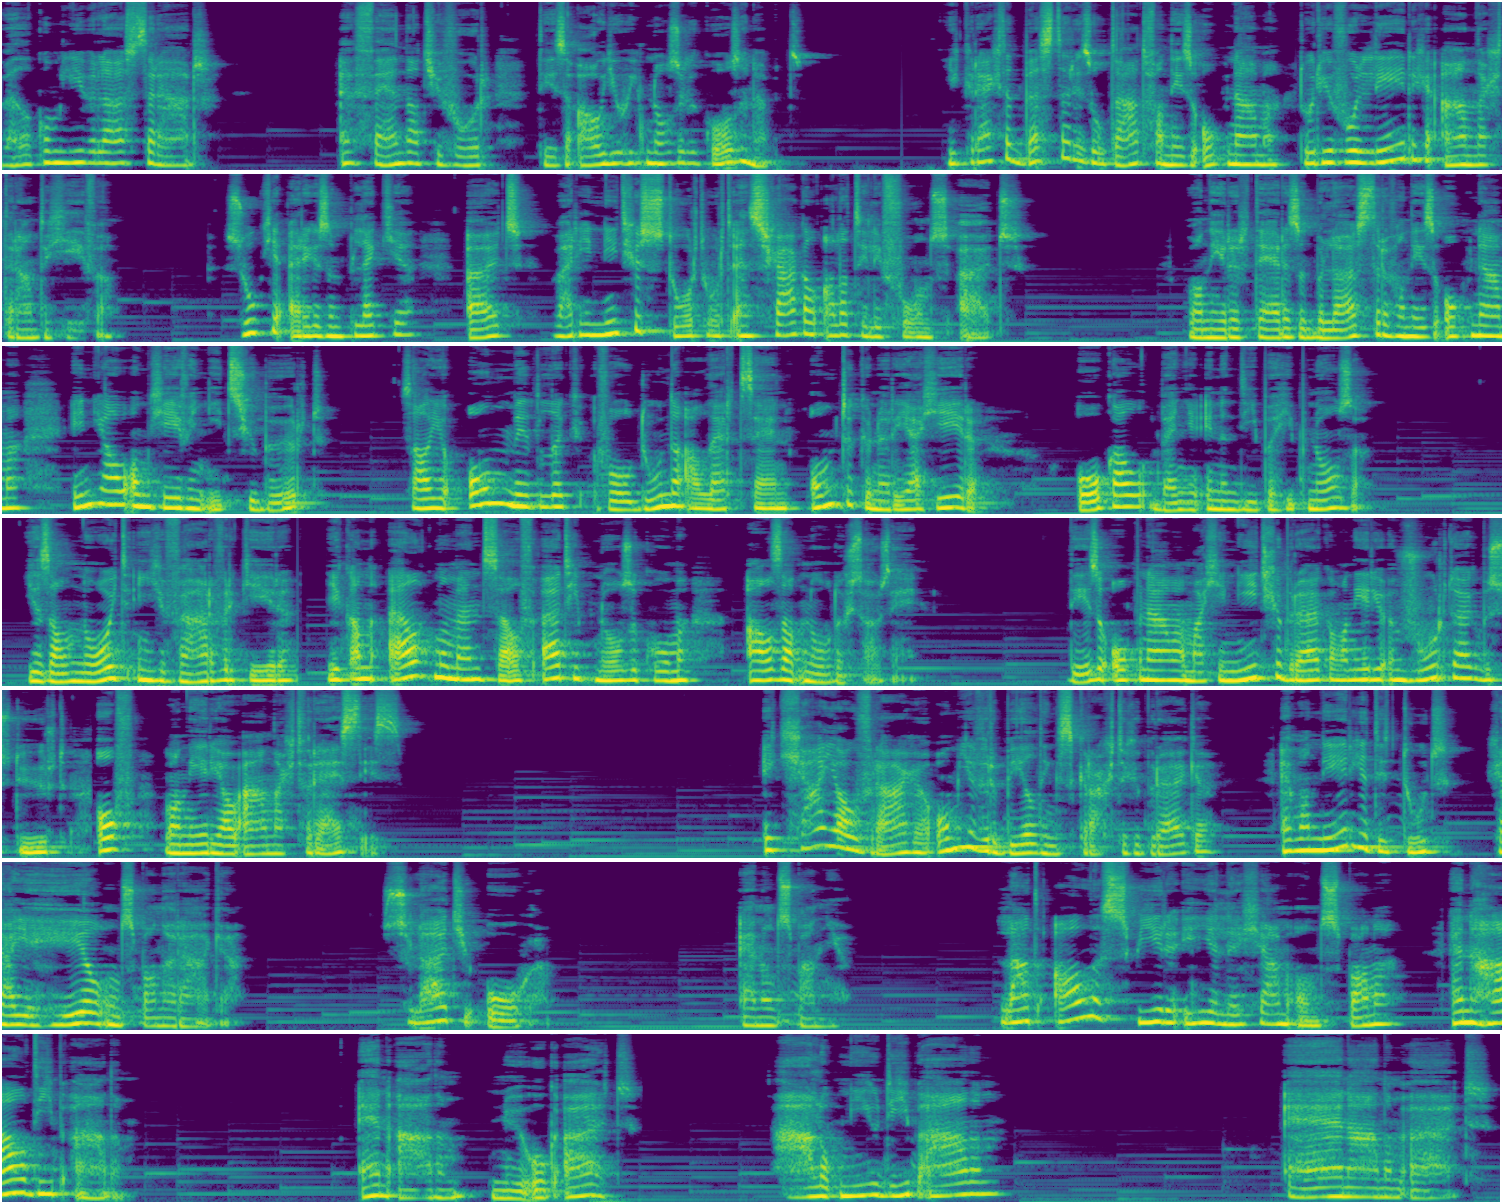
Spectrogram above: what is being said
Welkom, lieve luisteraar. En fijn dat je voor deze audiohypnose gekozen hebt. Je krijgt het beste resultaat van deze opname door je volledige aandacht eraan te geven. Zoek je ergens een plekje uit waar je niet gestoord wordt en schakel alle telefoons uit. Wanneer er tijdens het beluisteren van deze opname in jouw omgeving iets gebeurt, zal je onmiddellijk voldoende alert zijn om te kunnen reageren, ook al ben je in een diepe hypnose. Je zal nooit in gevaar verkeren, je kan elk moment zelf uit hypnose komen als dat nodig zou zijn. Deze opname mag je niet gebruiken wanneer je een voertuig bestuurt of wanneer jouw aandacht vereist is. Ik ga jou vragen om je verbeeldingskracht te gebruiken en wanneer je dit doet, ga je heel ontspannen raken. Sluit je ogen en ontspan je. Laat alle spieren in je lichaam ontspannen en haal diep adem. En adem nu ook uit. Haal opnieuw diep adem. En adem uit.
